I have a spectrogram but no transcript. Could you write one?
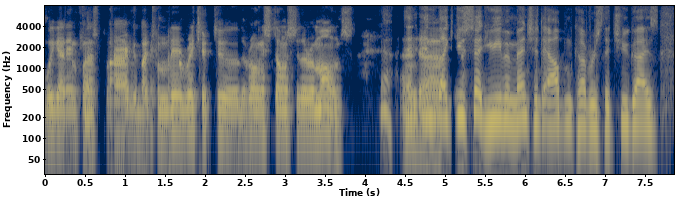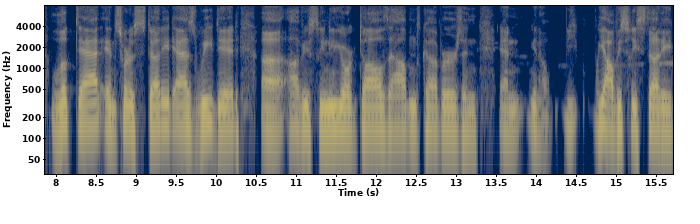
we got influenced by everybody from Little Richard to the Rolling Stones to the Ramones. Yeah. And, and, and uh, like you said, you even mentioned album covers that you guys looked at and sort of studied as we did. Uh, obviously, New York Dolls albums covers, and and you know we obviously studied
